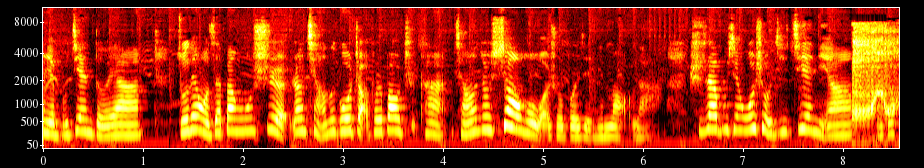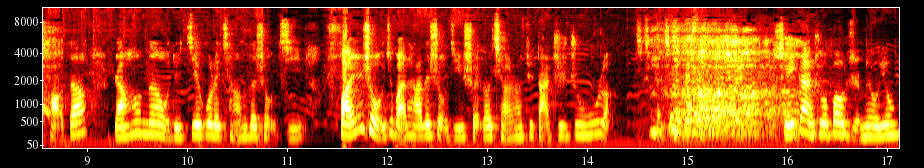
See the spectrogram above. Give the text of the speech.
也不见得呀。昨天我在办公室让强子给我找份报纸看，强子就笑话我说：“波姐你老了，实在不行我手机借你啊。”我说好的。然后呢，我就接过了强子的手机，反手就把他的手机甩到墙上去打蜘蛛了。谁敢说报纸没有用？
